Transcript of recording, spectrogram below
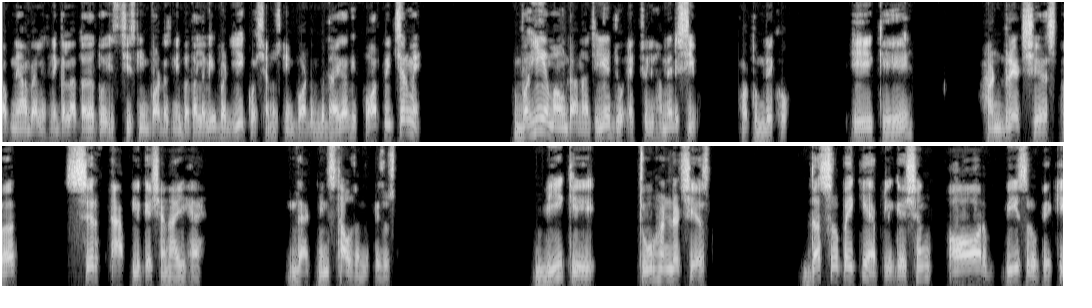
अपने यहाँ बैलेंस निकल आता था तो इस चीज़ की इंपॉर्टेंस नहीं पता लगी बट ये क्वेश्चन उसकी इंपॉर्टेंस बताएगा कि फॉर फ्यूचर में वही अमाउंट आना चाहिए जो एक्चुअली हमें रिसीव और तुम देखो ए के हंड्रेड शेयर्स पर सिर्फ़ एप्लीकेशन आई है। दैट मीन्स थाउज़ेंड रुपीज़ उसको। बी के टू हंड्रेड शेयर्स दस रुपए की एप्लीकेशन और बीस रुपए की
